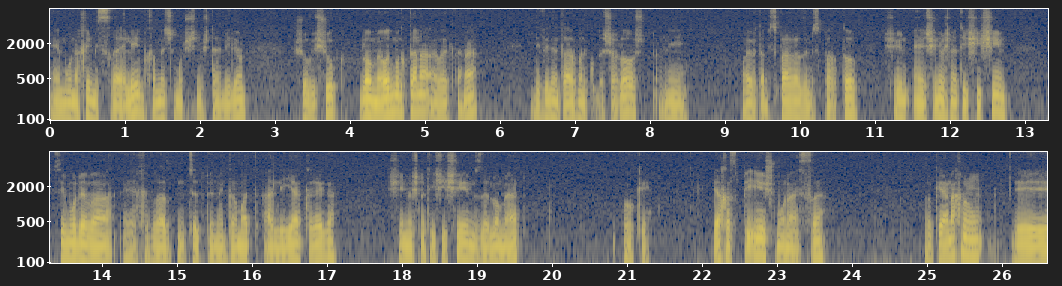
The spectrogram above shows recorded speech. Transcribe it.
במונחים ישראלים, 562 מיליון שווי שוק, לא מאוד מאוד קטנה, אבל קטנה. דיבידנד 4.3, אני אוהב את המספר הזה, מספר טוב. שינוי שנתי 60, שימו לב, החברה הזאת נמצאת במגמת עלייה כרגע. שינוי שנתי 60 זה לא מעט. אוקיי. יחס PE 18. אוקיי, אנחנו... אה,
